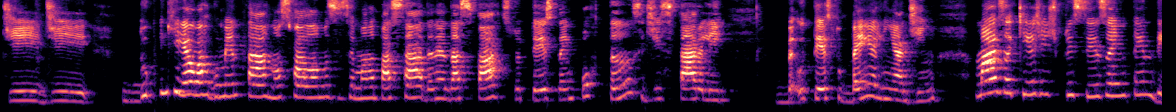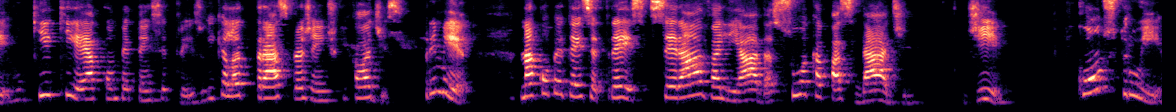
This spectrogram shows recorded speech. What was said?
De, de do que é o argumentar. Nós falamos na semana passada, né, das partes do texto, da importância de estar ali o texto bem alinhadinho, mas aqui a gente precisa entender o que, que é a competência 3, o que, que ela traz para a gente, o que, que ela diz. Primeiro, na competência 3, será avaliada a sua capacidade de construir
